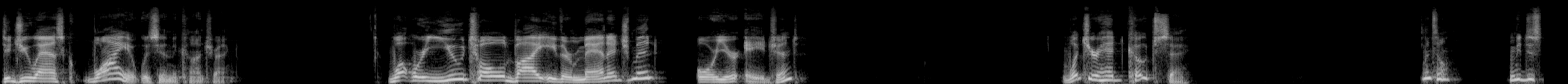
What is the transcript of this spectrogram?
Did you ask why it was in the contract? What were you told by either management or your agent? What's your head coach say? That's all. Let me just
